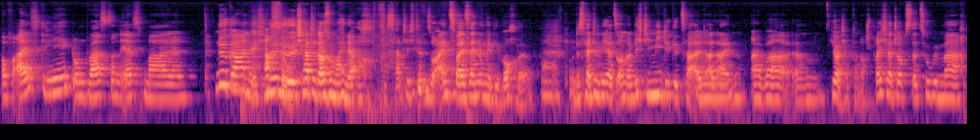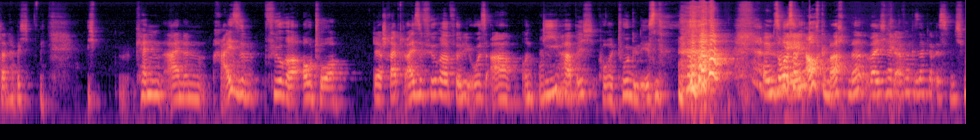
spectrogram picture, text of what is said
auf Eis gelegt und warst dann erstmal. Nö, gar nicht. Ach nö, so. nö, ich hatte da so meine, ach, was hatte ich denn? So ein, zwei Sendungen die Woche. Ah, okay. Und das hätte mir jetzt auch noch nicht die Miete gezahlt Mhm. allein. Aber ähm, ja, ich habe dann auch Sprecherjobs dazu gemacht. Dann habe ich, ich kenne einen Reiseführer-Autor, der schreibt Reiseführer für die USA. Und die Mhm. habe ich Korrektur gelesen. okay. Sowas habe ich auch gemacht, ne? weil ich halt einfach gesagt habe, ich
